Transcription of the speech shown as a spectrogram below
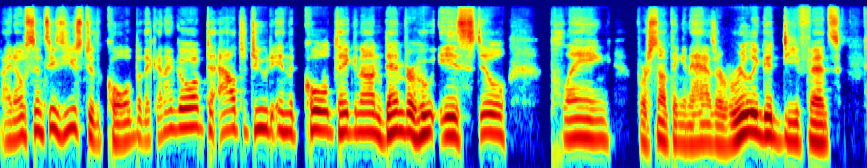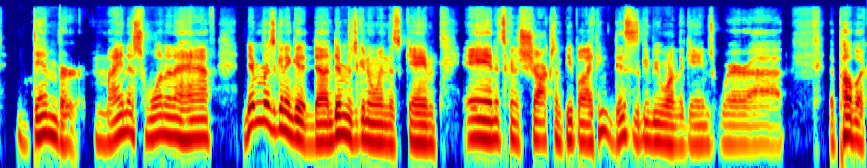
I know Cincy's used to the cold, but they kind of go up to altitude in the cold, taking on Denver, who is still playing for something and has a really good defense. Denver minus one and a half. Denver's going to get it done. Denver's going to win this game, and it's going to shock some people. I think this is going to be one of the games where uh, the public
